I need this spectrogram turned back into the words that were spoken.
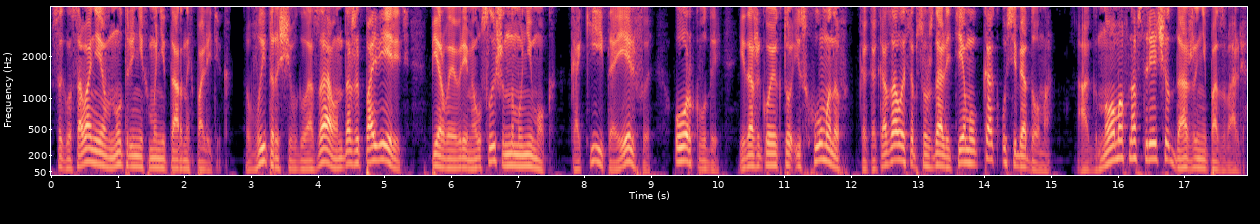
согласование внутренних монетарных политик. Вытаращив глаза, он даже поверить первое время услышанному не мог. Какие-то эльфы, орквуды и даже кое-кто из хуманов, как оказалось, обсуждали тему «как у себя дома». А гномов навстречу даже не позвали.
